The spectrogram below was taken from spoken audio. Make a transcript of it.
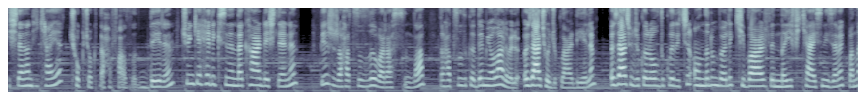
işlenen hikaye çok çok daha fazla derin. Çünkü her ikisinin de kardeşlerinin bir rahatsızlığı var aslında. Rahatsızlık da demiyorlar da böyle özel çocuklar diyelim. Özel çocuklar oldukları için onların böyle kibar ve naif hikayesini izlemek bana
